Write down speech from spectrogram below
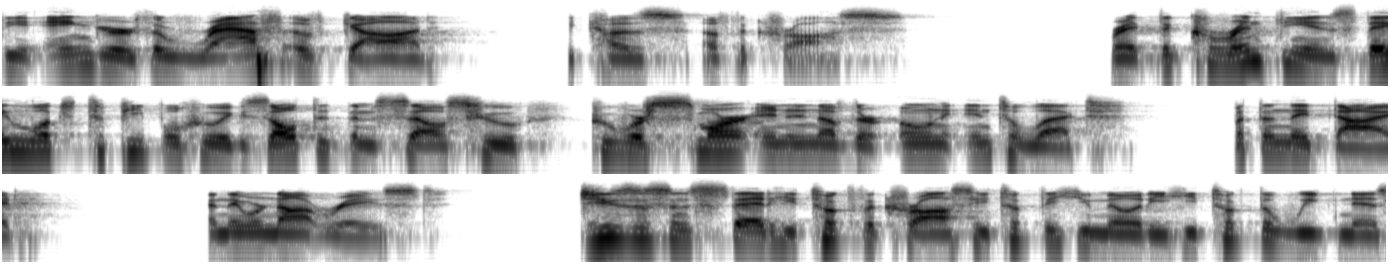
the anger, the wrath of God because of the cross. Right? The Corinthians, they looked to people who exalted themselves, who, who were smart in and of their own intellect, but then they died and they were not raised. Jesus, instead, he took the cross, he took the humility, he took the weakness,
